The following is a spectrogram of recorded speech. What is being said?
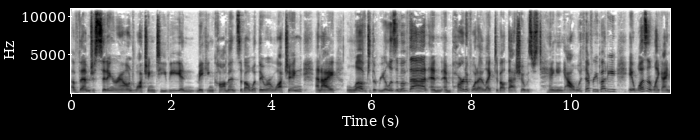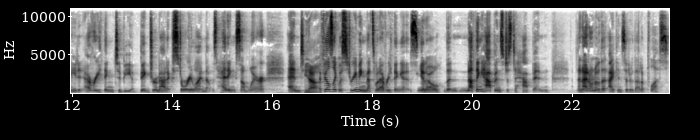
of them just sitting around watching TV and making comments about what they were watching. And I loved the realism of that. And, and part of what I liked about that show was just hanging out with everybody. It wasn't like I needed everything to be a big dramatic storyline that was heading somewhere. And Yeah. it feels like with streaming, that's what everything is, you know, that nothing happens just to happen. And I don't know that I consider that a plus.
